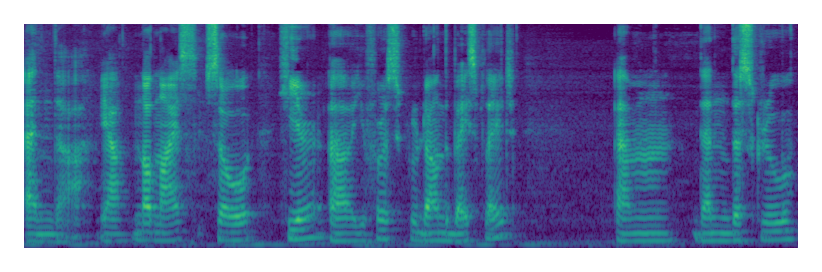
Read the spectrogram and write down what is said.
and uh, yeah, not nice. So here uh, you first screw down the base plate, um, then the screw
